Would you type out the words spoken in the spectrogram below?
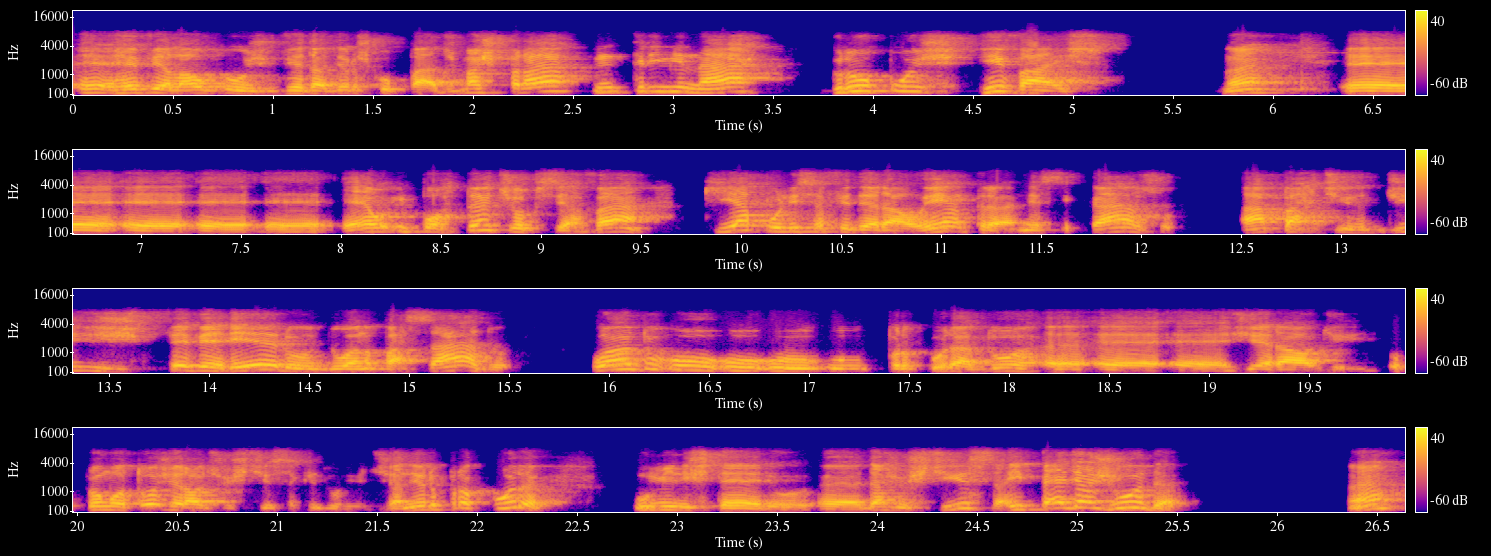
revelar os verdadeiros culpados, mas para incriminar grupos rivais. Né? É, é, é, é, importante observar que a Polícia Federal entra nesse caso a partir de fevereiro do ano passado, quando o, o, o procurador-geral, o promotor-geral de justiça aqui do Rio de Janeiro procura o Ministério da Justiça e pede ajuda. Né?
